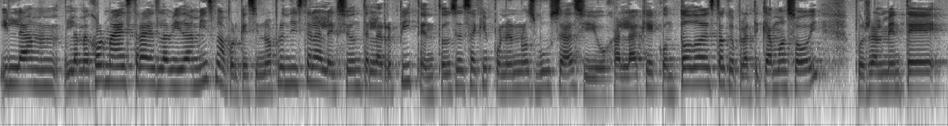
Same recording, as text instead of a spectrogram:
y la, mejor maestra es la vida misma, porque si no aprendiste la lección, te la repite. Entonces hay que ponernos busas y ojalá que con todo esto que platicamos hoy, pues realmente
